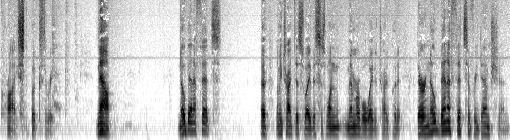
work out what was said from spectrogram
Christ, book three. Now, no benefits, uh, let me try it this way. This is one memorable way to try to put it. There are no benefits of redemption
